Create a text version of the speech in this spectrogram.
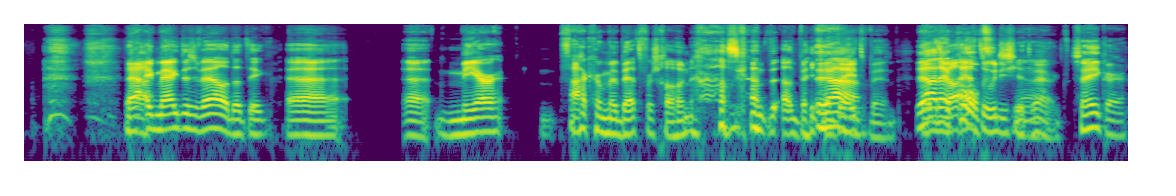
ja, ik merk dus wel dat ik eh, eh, meer, vaker mijn bed verschoon als ik aan, een beetje aan Ja. date ben. Ja, dat is nee, wel klopt. echt hoe die shit Ja. werkt. Zeker.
